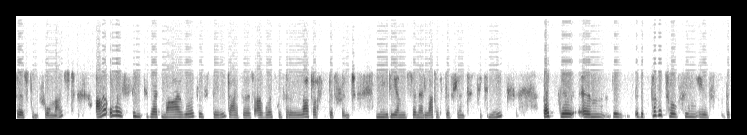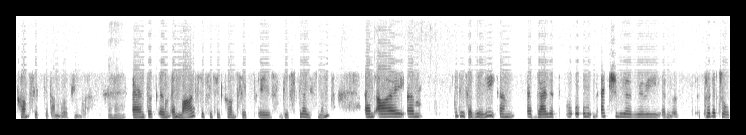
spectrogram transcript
first and foremost. I always think that my work is very diverse. I work with a lot of different mediums and a lot of different techniques. But the, um, the, the pivotal thing is the concept that I'm working with. Mm-hmm. And, the, um, and my specific concept is displacement. And I, um, it is a very um, a valid, actually a very um, pivotal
